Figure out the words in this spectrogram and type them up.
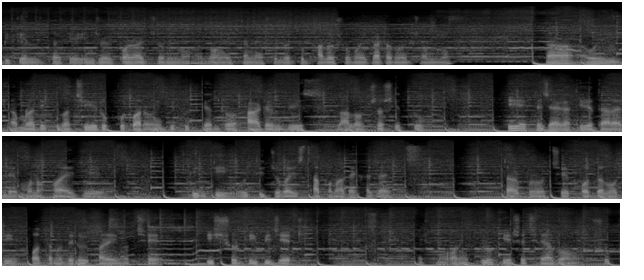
বিকেলটাকে এনজয় করার জন্য এবং এখানে আসলে একটু ভালো সময় কাটানোর জন্য। ওই আমরা দেখতে পাচ্ছি রূপপুর পারমাণবিক বিদ্যুৎ কেন্দ্র হার্ডেন ব্রিজ লালনসা সেতু। এই একটা জায়গা থেকে দাঁড়ালে মনে হয় যে তিনটি ঐতিহ্যবাহী স্থাপনা দেখা যায়। তারপর হচ্ছে পদ্মা নদী, পদ্মা নদীর ওই পাড়ে হচ্ছে ঈশ্বর ডিপিজেট এখানে অনেক লোকই এসেছে এবং শুক্র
